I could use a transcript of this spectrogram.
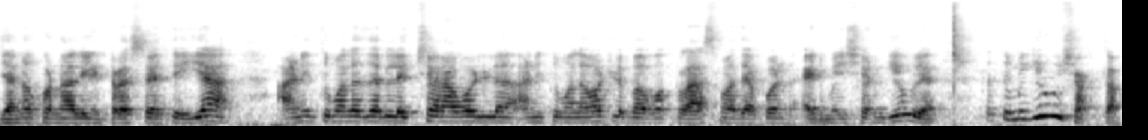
ज्यांना कोणाला इंटरेस्ट आहे ते या. आणि तुम्हाला जर लेक्चर आवडलं आणि तुम्हाला वाटलं बाबा क्लासमध्ये आपण ॲडमिशन घेऊया तर तुम्ही घेऊ शकता.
